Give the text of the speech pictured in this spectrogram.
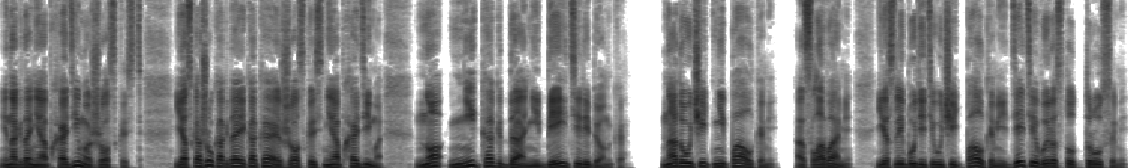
Иногда необходима жесткость. Я скажу, когда и какая жесткость необходима, но никогда не бейте ребенка. Надо учить не палками, а словами. Если будете учить палками, дети вырастут трусами.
